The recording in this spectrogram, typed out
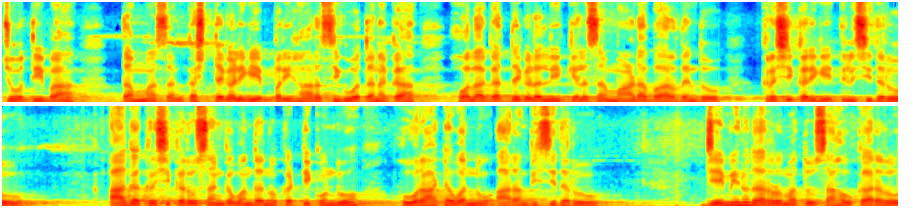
ಜ್ಯೋತಿಬಾ ತಮ್ಮ ಸಂಕಷ್ಟಗಳಿಗೆ ಪರಿಹಾರ ಸಿಗುವ ತನಕ ಹೊಲ ಗದ್ದೆಗಳಲ್ಲಿ ಕೆಲಸ ಮಾಡಬಾರದೆಂದು ಕೃಷಿಕರಿಗೆ ತಿಳಿಸಿದರು. ಆಗ ಕೃಷಿಕರು ಸಂಘವೊಂದನ್ನು ಕಟ್ಟಿಕೊಂಡು ಹೋರಾಟವನ್ನು ಆರಂಭಿಸಿದರು. ಜಮೀನುದಾರರು ಮತ್ತು ಸಾಹುಕಾರರು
